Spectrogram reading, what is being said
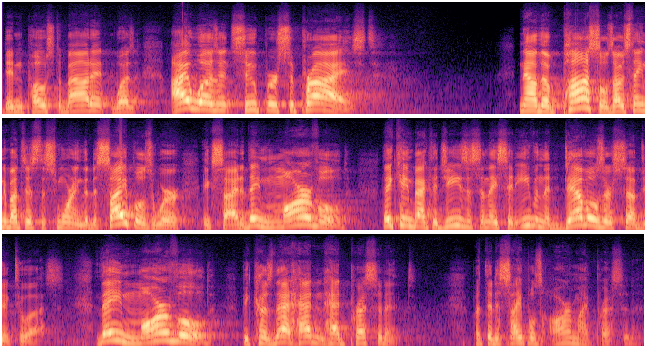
didn't post about it. Was, I wasn't super surprised. Now, the apostles, I was thinking about this this morning, the disciples were excited. They marveled. They came back to Jesus and they said, Even the devils are subject to us. They marveled because that hadn't had precedent. But the disciples are my precedent.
